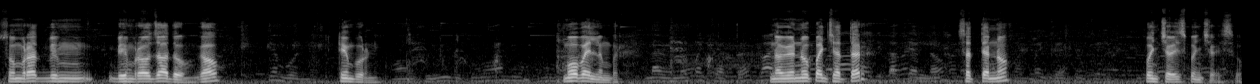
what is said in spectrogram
सोमरात भीम भीमराव जाधव. गाव? टेंभुर्णी. Mobile number? नव्याण्णव पंच्याहत्तर सत्त्याण्णव पंचेचाळीस पंचेचाळीस. हो.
